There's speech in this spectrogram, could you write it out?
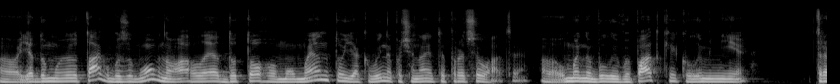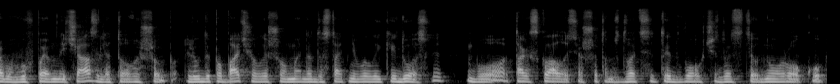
Е, Я думаю, так, безумовно, але до того моменту, як ви не починаєте працювати. Е, У мене були випадки, коли мені треба був певний час для того, щоб люди побачили, що у мене достатньо великий досвід. Бо так склалося, що там з 22 чи з 21 року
